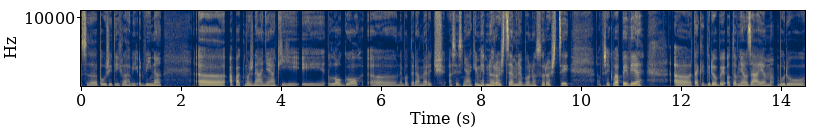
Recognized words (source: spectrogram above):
z použitých lahví od vína uh, a pak možná nějaký i logo, uh, nebo teda merch asi s nějakým jednorožcem nebo nosorožci, překvapivě. Uh, tak kdo by o to měl zájem, budu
